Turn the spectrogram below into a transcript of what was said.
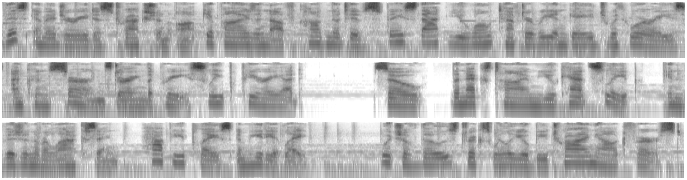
This imagery distraction occupies enough cognitive space that you won't have to re-engage with worries and concerns during the pre-sleep period. So, the next time you can't sleep, envision a relaxing, happy place immediately. Which of those tricks will you be trying out first?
